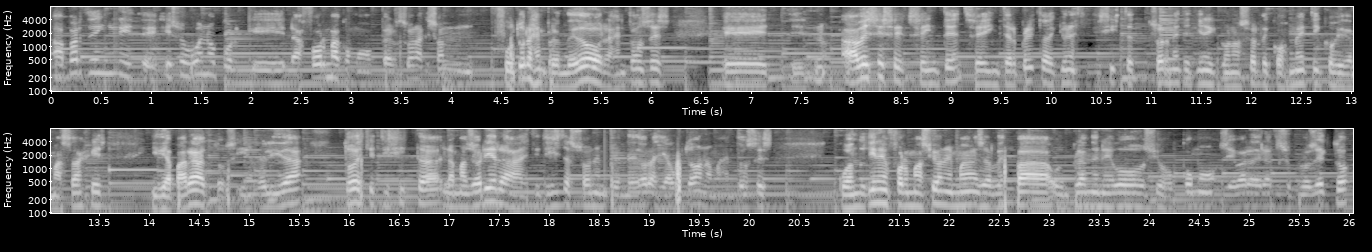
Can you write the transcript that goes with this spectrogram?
aparte, Ingrid, eh, eso es bueno porque la forma como personas que son futuras emprendedoras, entonces eh, a veces se, se, se interpreta que un esteticista solamente tiene que conocer de cosméticos y de masajes y de aparatos. Y en realidad, todo esteticista, la mayoría de las esteticistas son emprendedoras y autónomas. Entonces, cuando tienen formación en manager de spa o en plan de negocio o cómo llevar adelante su proyecto,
